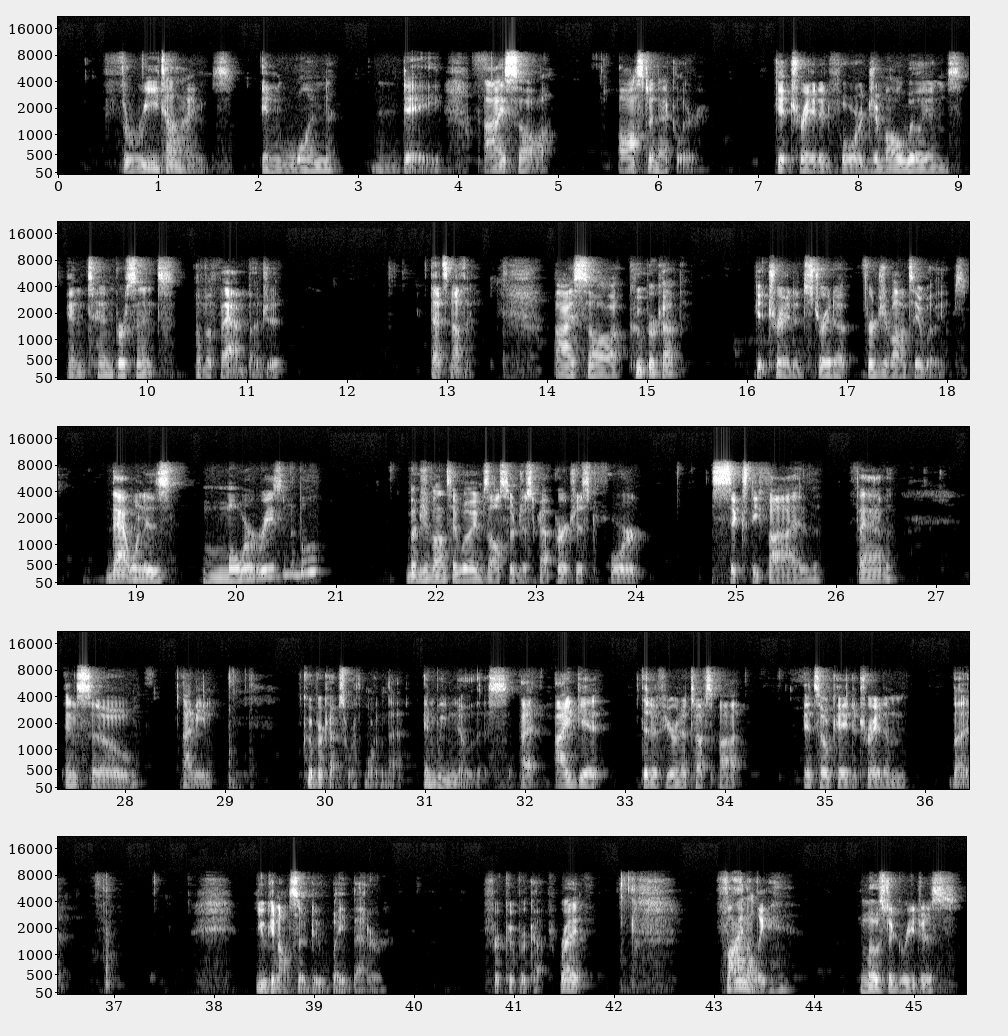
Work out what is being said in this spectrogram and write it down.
three times in one day. I saw Austin Ekeler get traded for Jamaal Williams and 10% of a fab budget. That's nothing. I saw Cooper Kupp get traded straight up for Javonte Williams. That one is more reasonable, but Javonte Williams also just got purchased for 65 fab. And so, I mean, Cooper Kupp's worth more than that. And we know this. I, I get that if you're in a tough spot, it's okay to trade him, but you can also do way better for Cooper Kupp, right? Finally, most egregious,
